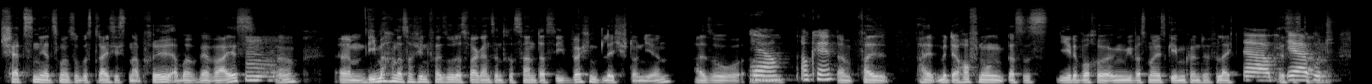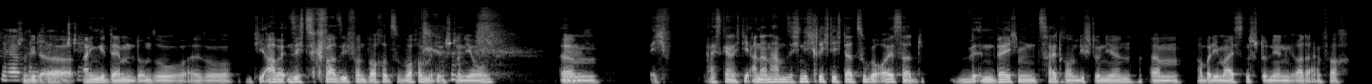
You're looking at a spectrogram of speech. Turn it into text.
schätzen jetzt mal so bis 30. April, aber wer weiß. Mhm. Ne? Ähm, die machen das auf jeden Fall so, das war ganz interessant, dass sie wöchentlich stornieren. Also ja, ähm, okay. Fall halt mit der Hoffnung, dass es jede Woche irgendwie was Neues geben könnte. Vielleicht ja, okay. ist ja, es gut. Ja, schon wieder eingedämmt und so. Also die arbeiten sich quasi von Woche zu Woche mit den Stornierungen. ähm, ich weiß gar nicht, die anderen haben sich nicht richtig dazu geäußert, in welchem Zeitraum die stornieren. Ähm, aber die meisten stornieren gerade einfach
